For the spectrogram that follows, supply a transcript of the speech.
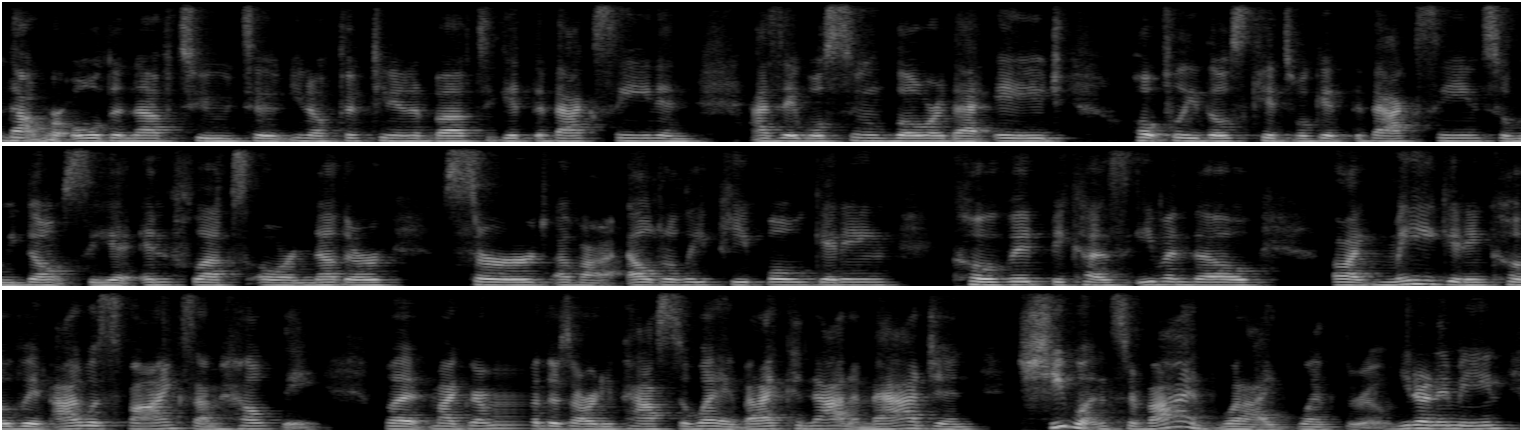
that were old enough to to you know 15 and above to get the vaccine and as they will soon lower that age hopefully those kids will get the vaccine so we don't see an influx or another surge of our elderly people getting covid because even though like me getting COVID, I was fine because I'm healthy, but my grandmother's already passed away. But I could not imagine she wouldn't survive what I went through. You know what I mean?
